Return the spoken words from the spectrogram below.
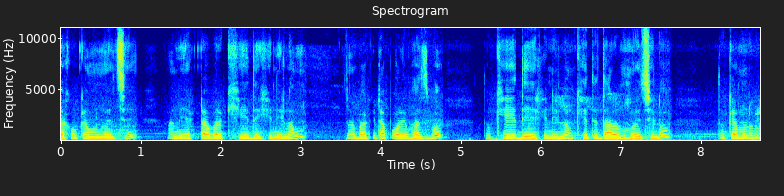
দেখো কেমন হয়েছে। আমি একটা আবার খেয়ে দেখে নিলাম। না, বাকিটা পরে ভাজবো। তো খেয়ে দেখে নিলাম, খেতে দারুণ হয়েছিল। তো কেমন লাগল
